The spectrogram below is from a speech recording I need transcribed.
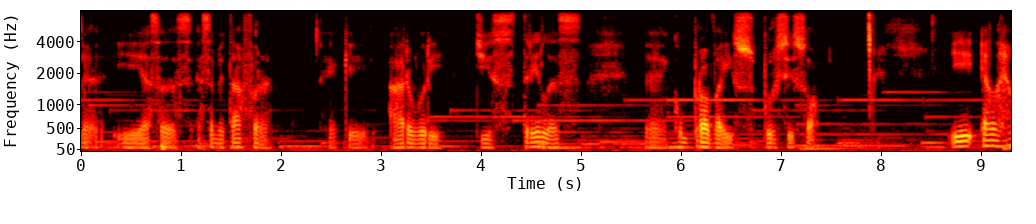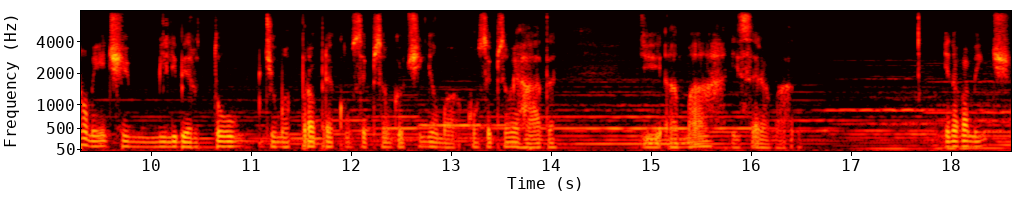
Né? E essas, essa metáfora, é que árvore de estrelas, é, comprova isso por si só. E ela realmente me libertou de uma própria concepção que eu tinha, uma concepção errada de amar e ser amado. E novamente,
